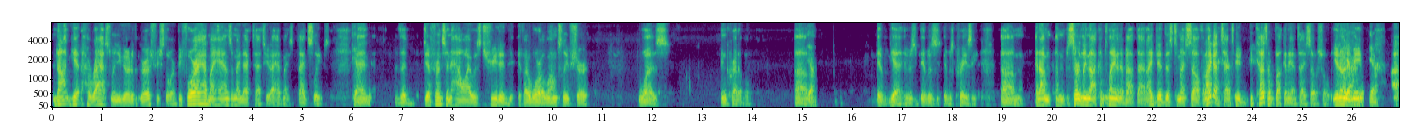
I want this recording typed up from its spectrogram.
not get harassed when you go to the grocery store. Before I had my hands and my neck tattooed, I had my I had sleeves. Yeah. And the difference in how I was treated if I wore a long sleeve shirt was incredible. Um, yeah. It, yeah, it was it was it was crazy. Um, and I'm I'm certainly not complaining about that. I did this to myself, and I got tattooed because I'm fucking antisocial. You know what yeah, I mean? Yeah, I,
